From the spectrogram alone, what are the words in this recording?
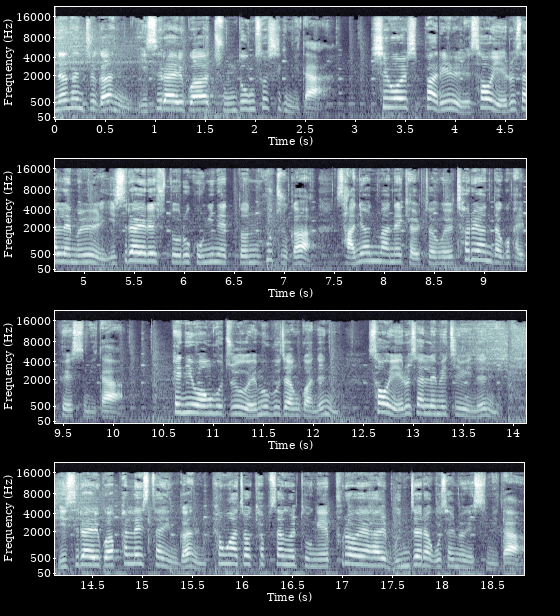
지난 한 주간 이스라엘과 중동 소식입니다. 10월 18일 서 예루살렘을 이스라엘의 수도로 공인했던 호주가 4년 만에 결정을 철회한다고 발표했습니다. 페니웡 호주 외무부 장관은 서 예루살렘의 지위는 이스라엘과 팔레스타인 간 평화적 협상을 통해 풀어야 할 문제라고 설명했습니다.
